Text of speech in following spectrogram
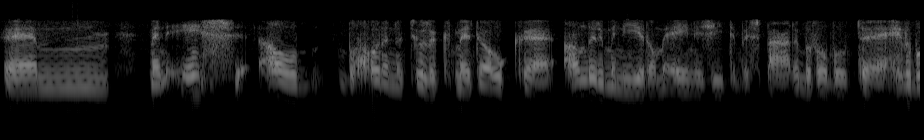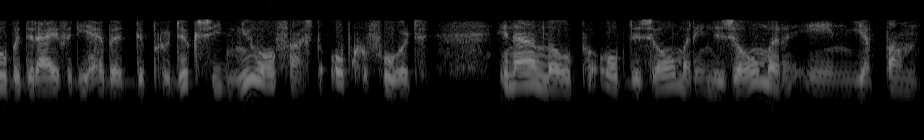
Ehm, men is al begonnen natuurlijk met ook eh, andere manieren om energie te besparen. Bijvoorbeeld een heleboel bedrijven die hebben de productie nu alvast opgevoerd in aanloop op de zomer. In de zomer in Japan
